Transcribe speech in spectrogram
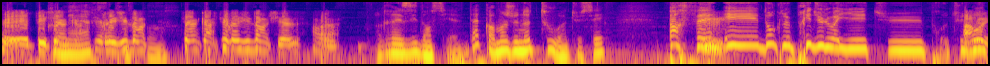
Et puis, c'est un, quartier résident- c'est un quartier résidentiel. Voilà. Résidentiel. D'accord, moi je note tout, hein, tu sais. Parfait. Et donc, le prix du loyer, tu, tu Ah oui,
